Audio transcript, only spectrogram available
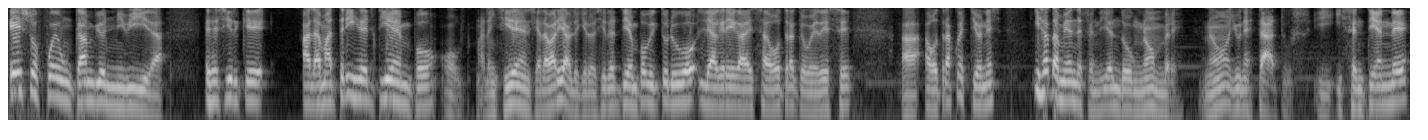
Eso fue un cambio en mi vida. Es decir, que a la matriz del tiempo, o a la incidencia, a la variable, quiero decir, del tiempo, Víctor Hugo le agrega esa otra que obedece a, a otras cuestiones y está también defendiendo un nombre, ¿no? Y un estatus. Y, y se entiende.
